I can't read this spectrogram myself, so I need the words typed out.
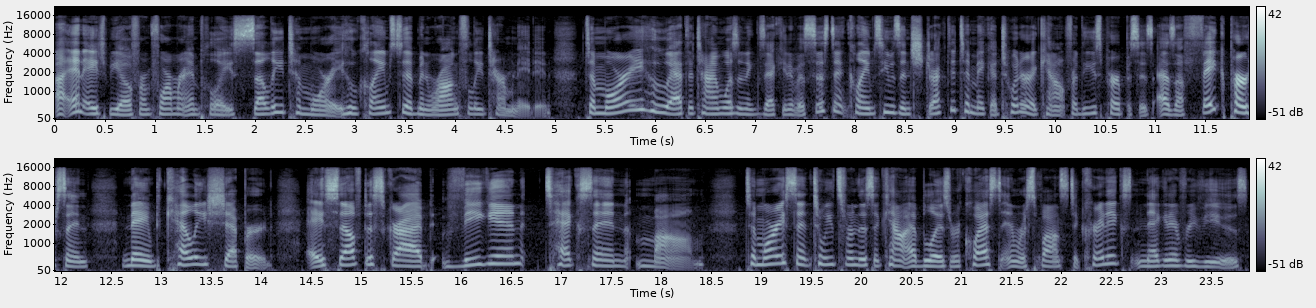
uh, and HBO from former employee Sully Temori, who claims to have been wrongfully terminated. Temori, who at the time was an executive assistant, claims he was instructed to make a Twitter account for these purposes as a fake person named Kelly Shepard, a self described vegan Texan mom. Temori sent tweets from this account at Bloys' request in response to critics' negative reviews.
